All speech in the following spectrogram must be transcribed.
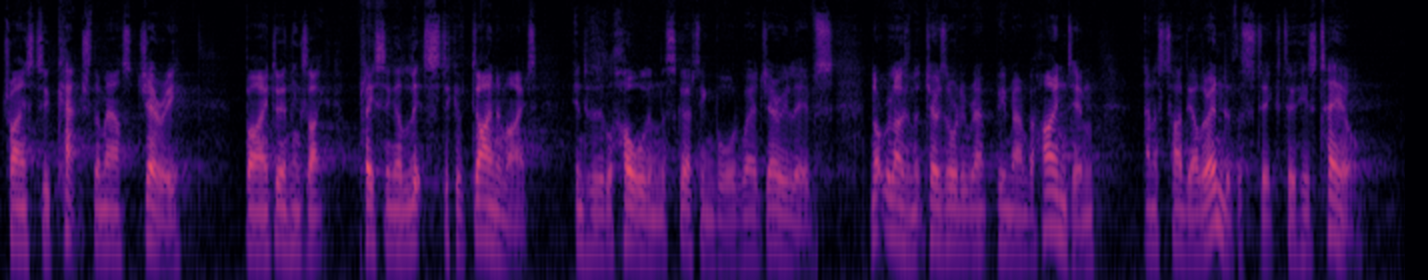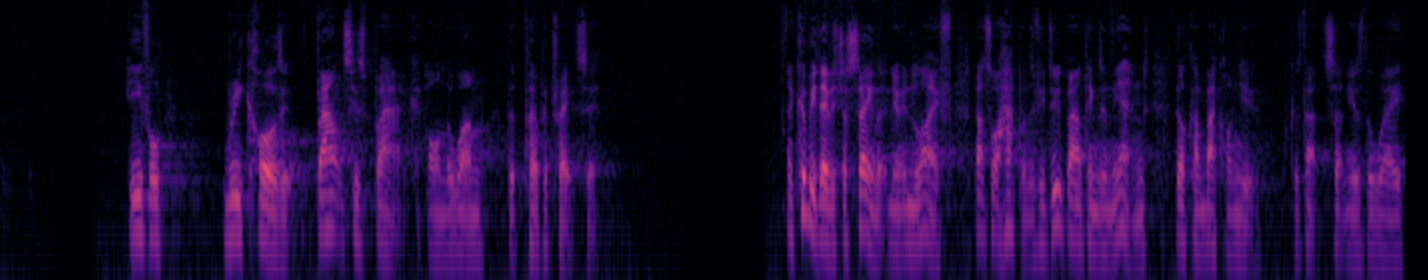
tries to catch the mouse Jerry by doing things like placing a lit stick of dynamite into his little hole in the skirting board where Jerry lives, not realizing that Jerry's already been round behind him and has tied the other end of the stick to his tail. Evil recoils, it bounces back on the one that perpetrates it. It could be David's just saying that you know, in life, that's what happens. If you do bad things in the end, they'll come back on you, because that certainly is the way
